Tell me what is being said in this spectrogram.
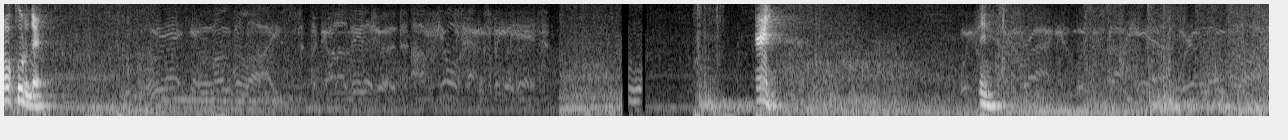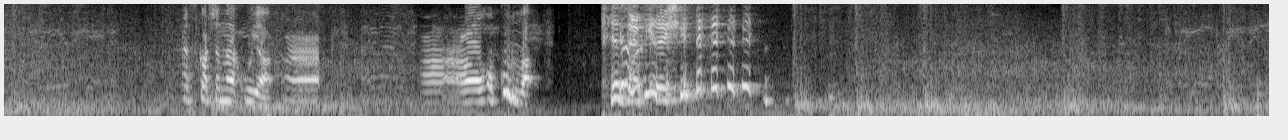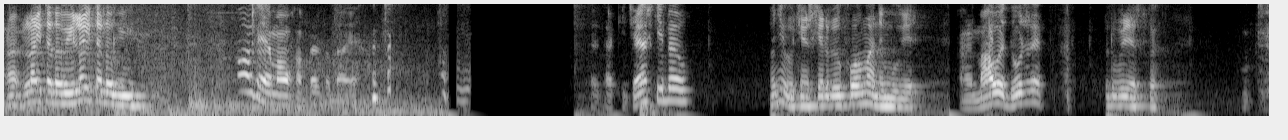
O kurde. Eh. Eh. Skoczę na chuja. O, o kurwa. Trafiłeś. Lajta dobi, lajta dobi. Mogę, ja mało HP zadaję. Taki ciężki był? No nie był ciężki, ale był połamany, mówię. Ale mały, duży? 20.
